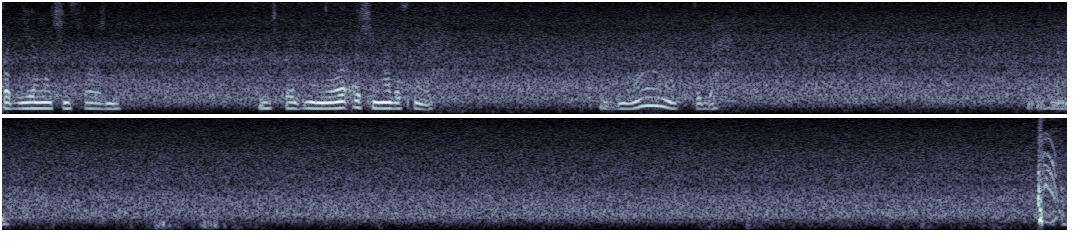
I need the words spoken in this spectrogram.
Подъем очень сложный. Потому что на него очень много снега. Ну, оттуда. Идем.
